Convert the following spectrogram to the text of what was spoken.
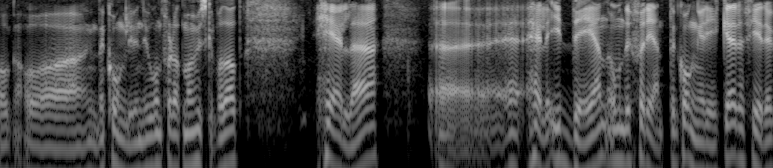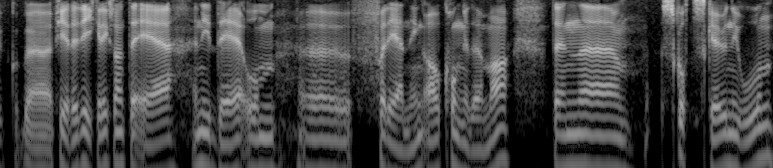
og, og, Den kongelige union. For at man husker på det at hele hele ideen om de forente kongeriker, fire, uh, fire riker, det er en idé om uh, forening av kongedømmer. Den skotske union,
